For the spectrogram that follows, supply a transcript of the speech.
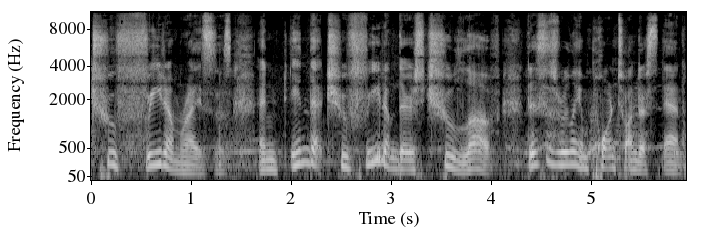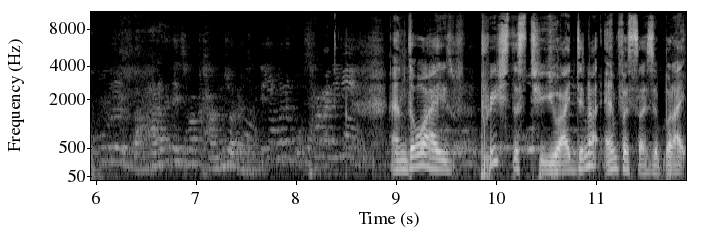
true freedom rises. And in that true freedom, there is true love. This is really important to understand. And though I preached this to you, I did not emphasize it, but I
